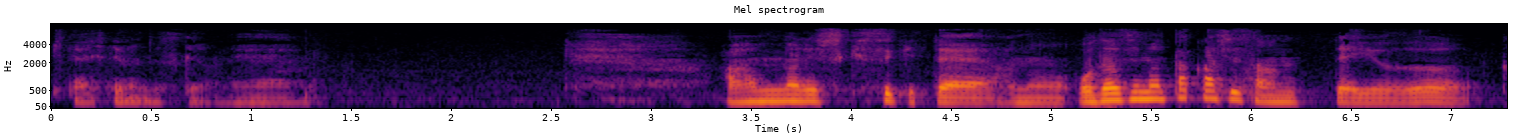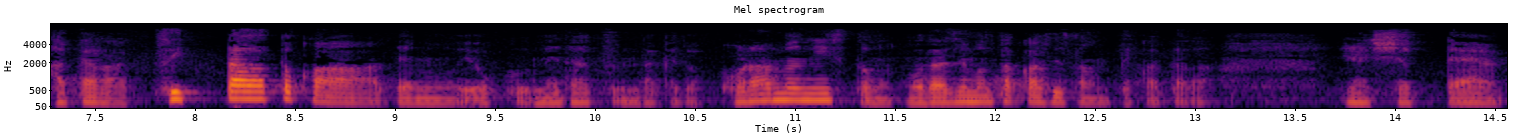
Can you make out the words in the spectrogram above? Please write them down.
期待してるんですけどね。あんまり好きすぎて、あの、小田島隆さんっていう方が、ツイッターとかでもよく目立つんだけど、コラムニストの小田島隆さんって方がいらっしゃって、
